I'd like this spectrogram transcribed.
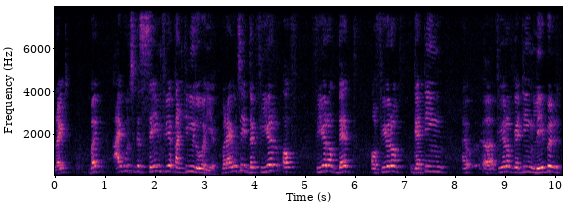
right? But I would say the same fear continues over here. But I would say that fear of fear of death or fear of getting uh, uh, fear of getting labeled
